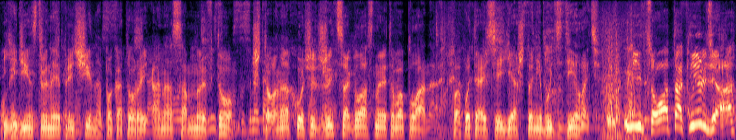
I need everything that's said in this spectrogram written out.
Единственная причина, по которой она со мной в том, что она хочет жить согласно этого плана. Попытайся я что-нибудь сделать. Мицо, так нельзя!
